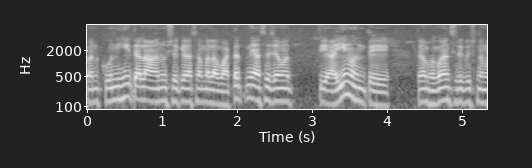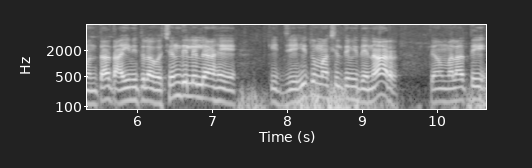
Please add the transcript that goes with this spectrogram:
पण कोणीही त्याला आणू शकेल असं मला वाटत नाही असं जेव्हा ती आई म्हणते तेव्हा भगवान श्रीकृष्ण म्हणतात आई मी तुला वचन दिलेलं आहे की जेही तू मागशील ते मी देणार तेव्हा मला ते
